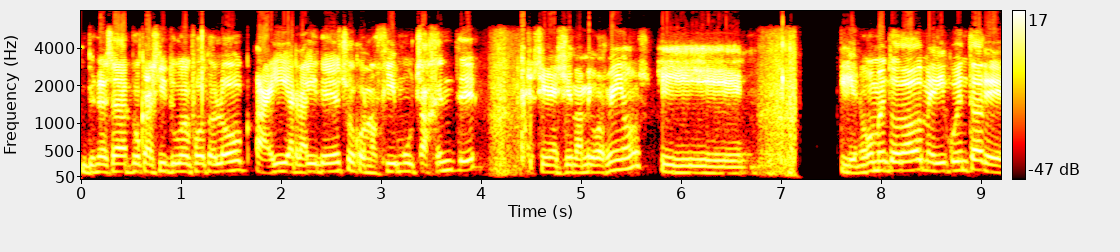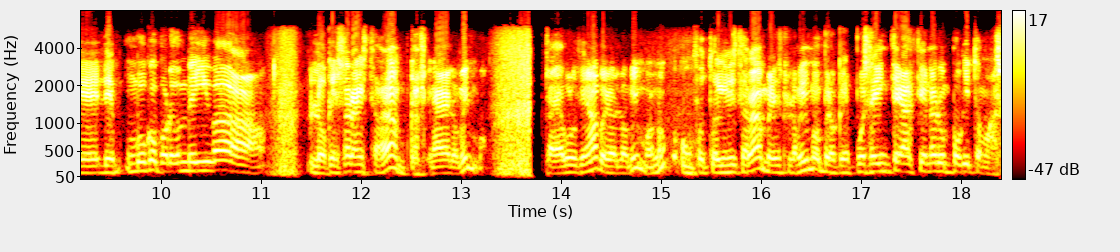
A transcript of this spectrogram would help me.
en esa época sí tuve en Fotolog, ahí a raíz de eso conocí mucha gente que siguen siendo amigos míos y y en un momento dado me di cuenta de, un poco por dónde iba lo que es ahora Instagram, que al final es lo mismo. ha evolucionado, pero es lo mismo, ¿no? Un foto en Instagram es lo mismo, pero que puedes interaccionar un poquito más.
